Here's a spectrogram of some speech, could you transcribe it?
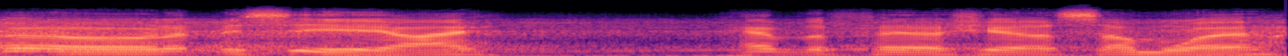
Oh, let me see. I have the fare here somewhere.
